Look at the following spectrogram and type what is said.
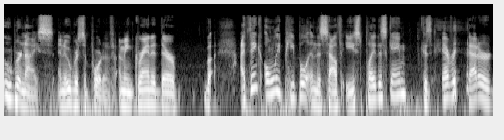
uber nice and uber supportive. I mean, granted, they're but I think only people in the southeast play this game because every that or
